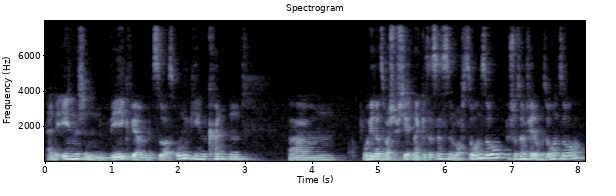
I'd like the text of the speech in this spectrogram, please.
einen ähnlichen Weg, wie wir mit sowas umgehen könnten. Ähm, wo hier dann zum Beispiel steht, ne, Gesetzentwurf so und so, Beschlussempfehlung so und so,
